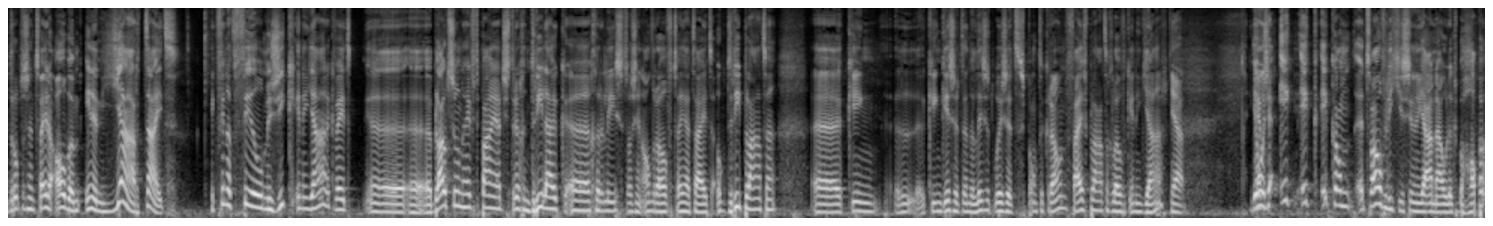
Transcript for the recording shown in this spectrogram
dropte zijn tweede album in een jaar tijd. Ik vind dat veel muziek in een jaar. Ik weet, Blauwtsoen heeft een paar jaartjes terug een drieluik gereleased. Het was in anderhalf, twee jaar tijd. Ook drie platen. King, King Gizzard en The Lizard Wizard spant de kroon. Vijf platen geloof ik in een jaar. Ja, Jongens, ja, ik, ik, ik kan twaalf liedjes in een jaar nauwelijks behappen.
